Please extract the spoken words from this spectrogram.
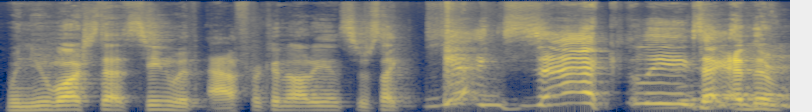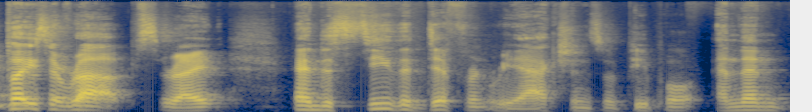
When you watch that scene with African audiences, like, yeah, exactly, exactly. And the place erupts, right? And to see the different reactions of people. And then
